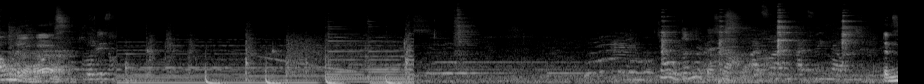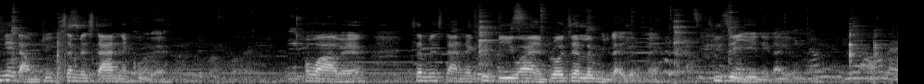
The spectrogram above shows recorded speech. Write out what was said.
ကောင်းတယ်တစ်နှစ်တောင်သူ semester နှစ်ခုပဲဟိုပါပဲ semester နှစ်ခုပြီးသွားရင် project လုပ်နေလိုက်ရုံပဲဖြည့်စစ်ရေးနေလိုက်ရုံပဲ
